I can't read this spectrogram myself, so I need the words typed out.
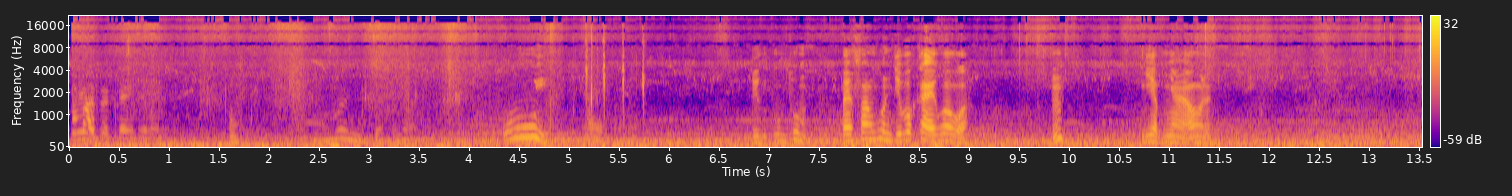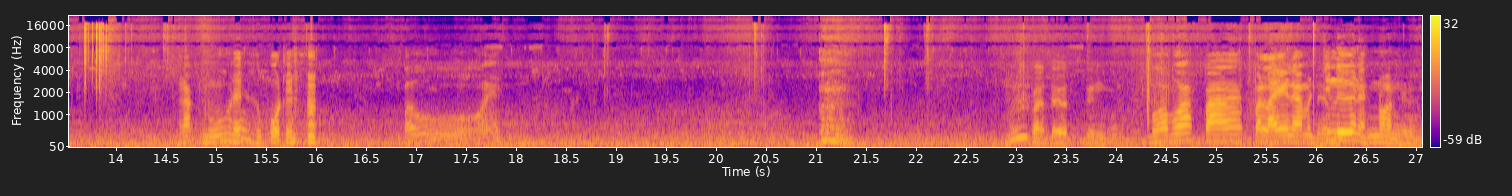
มันลอยเป็นไกลเท่าไหร่เนี่ยโอ้โอ้ยเกิดเป็นไงอุ้ยไม่ดึงอุ้มทุ่มไปฟังพุ่นจิบ่ไกลกว่าบ่หึเหยียบหญ้าเอาน่ะรักหนูเลยคือปวดเลยนะโอ้ยปลาเดือดดึงบนบ่บ่ปลาปลาไหลแล้วมันจิลือน่ะนอนอยู่นั่น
